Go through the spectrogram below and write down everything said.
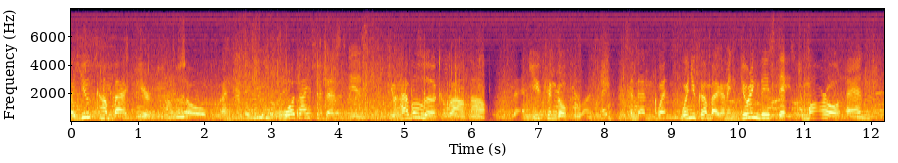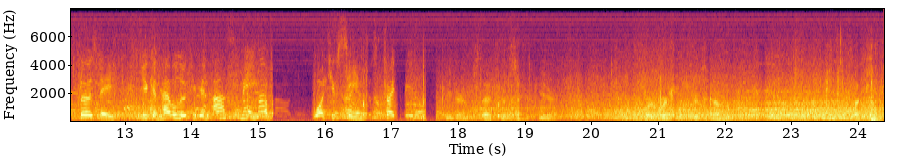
But you come back here. So, and what I suggest is you have a look around now. Then you can go for lunch. And then when, when you come back, I mean, during these days, tomorrow and Thursday, you can have a look. You can ask me about what you've seen. Just try to be... Peter, statue of St. Peter, where worshippers come. Such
